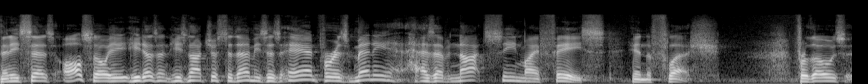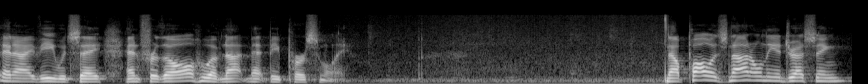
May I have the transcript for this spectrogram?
And he says also, he, he doesn't, he's not just to them, he says, and for as many as have not seen my face in the flesh. For those, NIV would say, and for all who have not met me personally. Now, Paul is not only addressing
